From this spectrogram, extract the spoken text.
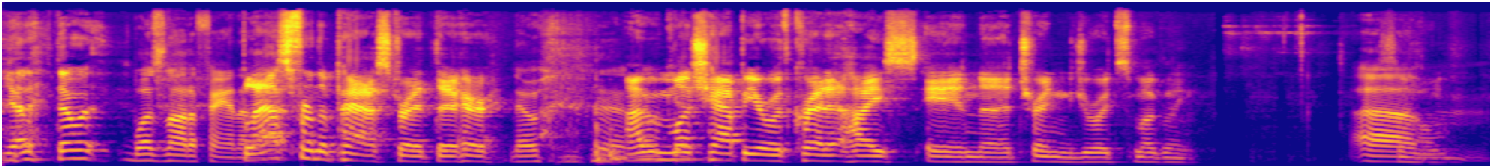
yeah. that was was not a fan of blast from the past right there. No, I'm much happier with credit heists and uh, training droid smuggling. Um,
